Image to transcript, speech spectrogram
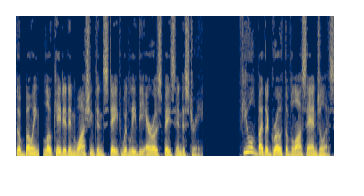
though Boeing, located in Washington state would lead the aerospace industry. Fueled by the growth of Los Angeles,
